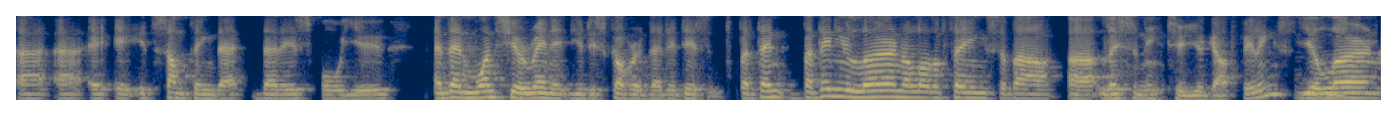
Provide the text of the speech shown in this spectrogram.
uh, uh, it, it's something that that is for you and then once you're in it you discover that it isn't. But then but then you learn a lot of things about uh, listening to your gut feelings. You mm-hmm. learn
